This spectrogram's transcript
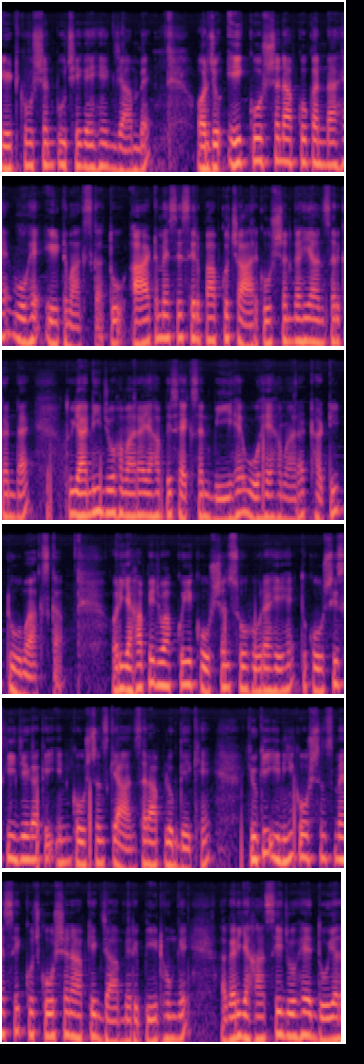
एट क्वेश्चन पूछे गए हैं एग्ज़ाम में। और जो एक क्वेश्चन आपको करना है, वो है एट मार्क्स का। तो आठ में से सिर्फ़ आपको चार क्वेश्चन का ही आंसर करना है। तो यानी जो हमारा यहाँ पे सेक्शन बी है, वो है हमारा थर्टी टू मार्क्स का। और यहाँ पे जो आपको ये क्वेश्चन शो हो रहे हैं तो कोशिश कीजिएगा कि इन क्वेश्चंस के आंसर आप लोग देखें, क्योंकि इन्हीं क्वेश्चंस में से कुछ क्वेश्चन आपके एग्ज़ाम में रिपीट होंगे। अगर यहाँ से जो है दो या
